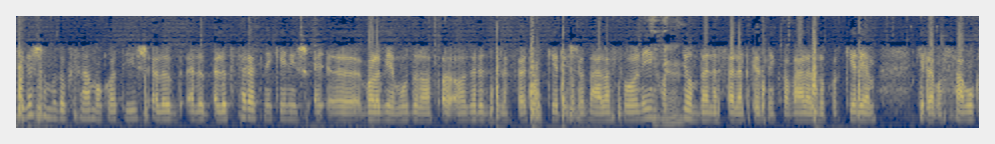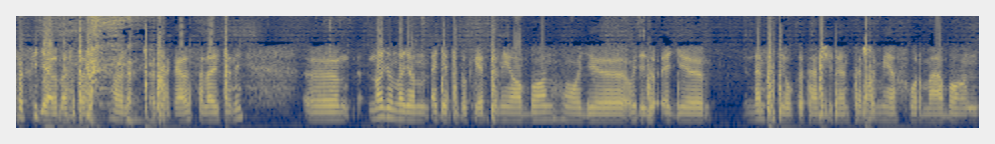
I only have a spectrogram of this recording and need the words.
szívesen mondok számokat is, előbb, előbb, előbb szeretnék én is ö, valamilyen módon az, az eredetileg feltett kérdésre válaszolni. Igen. Ha nagyon belefeledkeznék a válaszol, akkor kérjem, kérem a számokra figyelmeztet, ha ezek elfelejteni. nagyon-nagyon egyet tudok érteni abban, hogy, hogy egy, egy nemzeti oktatási rendszer semmilyen formában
